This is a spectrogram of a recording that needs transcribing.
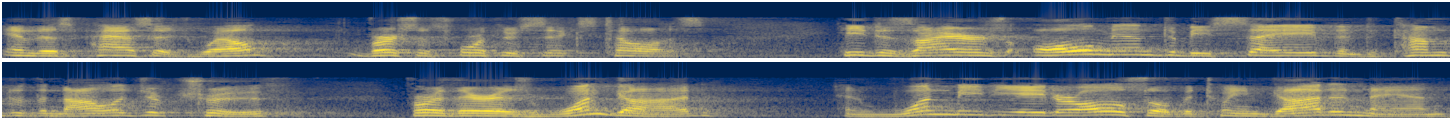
in this passage? Well, verses 4 through 6 tell us he desires all men to be saved and to come to the knowledge of truth, for there is one God and one mediator also between God and man,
